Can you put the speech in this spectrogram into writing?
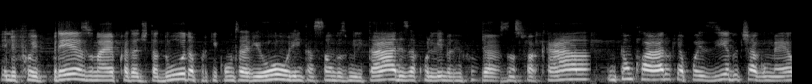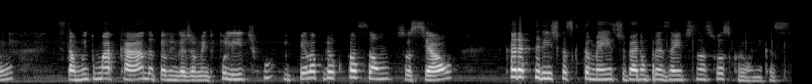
ele foi preso na época da ditadura porque contrariou a orientação dos militares, acolhendo refugiados na sua casa. Então, claro que a poesia do Tiago Melo está muito marcada pelo engajamento político e pela preocupação social, características que também estiveram presentes nas suas crônicas.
